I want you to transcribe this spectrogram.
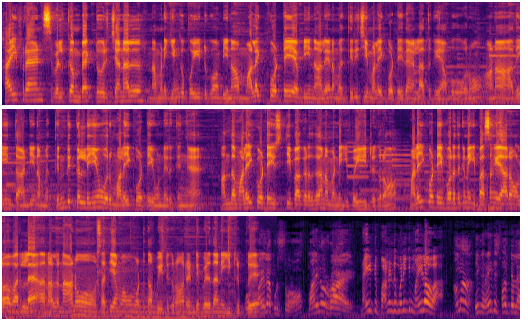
Hi friends welcome back to ஒரு சேனல் நம்ம இன்னைக்கு எங்கே போயிட்டுருக்கோம் அப்படின்னா மலைக்கோட்டை அப்படின்னாலே நம்ம திருச்சி மலைக்கோட்டை தான் எல்லாத்துக்கும் ஞாபகம் வரும். ஆனால் அதையும் தாண்டி நம்ம திண்டுக்கல்லையும் ஒரு மலைக்கோட்டை ஒன்று இருக்குங்க. அந்த மலைக்கோட்டையை சுற்றி பார்க்குறதுக்கு தான் நம்ம இன்றைக்கி போயிட்டு இருக்கிறோம் மலைக்கோட்டை போகிறதுக்கு இன்றைக்கி பசங்க யாரும் அவ்வளோவா வரல. அதனால் நானும் சத்யா மாமா மட்டும் தான் போயிட்டு இருக்கிறோம் ரெண்டு பேர் தான் இன்றைக்கி ட்ரிப்பு நைட்டு பன்னெண்டு மணிக்கு மைலோவா ஆமா. எங்க ரைடு சொல்லிட்டல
